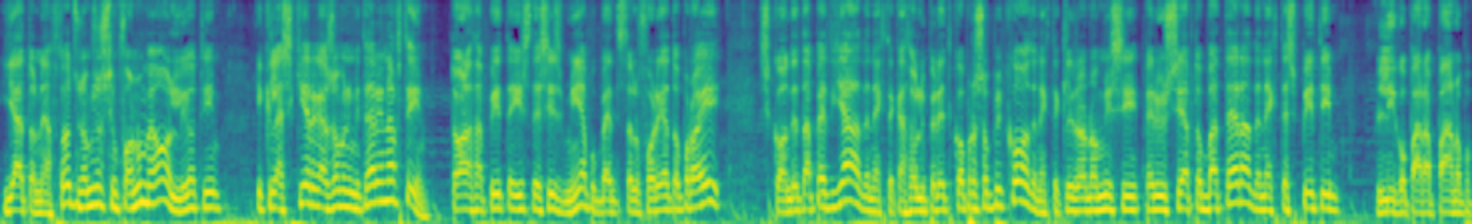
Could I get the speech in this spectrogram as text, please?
για τον εαυτό της. Νομίζω συμφωνούμε όλοι ότι η κλασική εργαζόμενη μητέρα είναι αυτή. Τώρα θα πείτε, είστε εσείς μία που μπαίνετε στα λεωφορεία το πρωί, σηκώνετε τα παιδιά, δεν έχετε καθόλου υπηρετικό προσωπικό, δεν έχετε κληρονομήσει περιουσία από τον πατέρα, δεν έχετε σπίτι λίγο παραπάνω από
